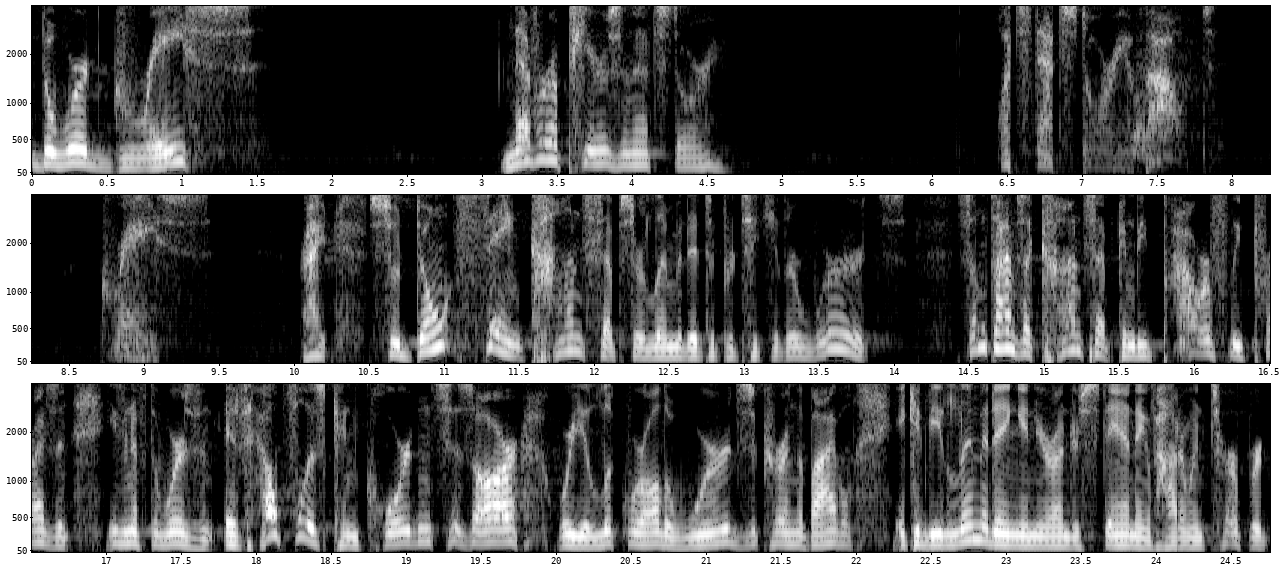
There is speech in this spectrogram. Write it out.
the word grace? Never appears in that story. What's that story about? Grace, right? So don't think concepts are limited to particular words. Sometimes a concept can be powerfully present, even if the words isn't. As helpful as concordances are, where you look where all the words occur in the Bible, it can be limiting in your understanding of how to interpret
